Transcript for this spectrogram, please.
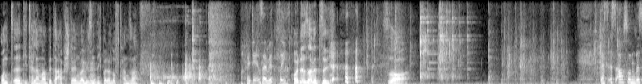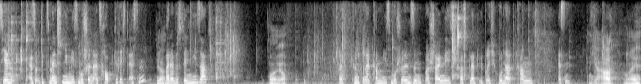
Und äh, die Teller mal bitte abstellen, weil wir sind nicht bei der Lufthansa. Heute ist er witzig. Heute ist er witzig. So. Das ist auch so ein bisschen, also gibt es Menschen, die Miesmuscheln als Hauptgericht essen? Ja. Weil da wirst du nie satt. Oh ja. Weil 500 Gramm Miesmuscheln sind wahrscheinlich, was bleibt übrig? 100 Gramm Essen. Ja, nein.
